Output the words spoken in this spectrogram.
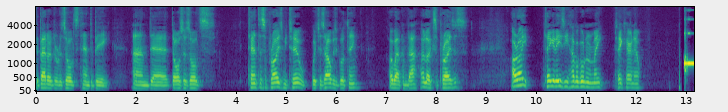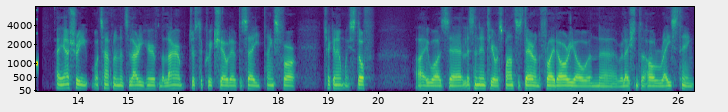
the better the results tend to be. And uh, those results tend to surprise me too, which is always a good thing. I welcome that. I like surprises. All right, take it easy. Have a good one, mate. Take care now. Hey Ashri, what's happening? It's Larry here from the Larb. Just a quick shout out to say thanks for checking out my stuff. I was uh, listening to your responses there on the fried Oreo in uh, relation to the whole race thing.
